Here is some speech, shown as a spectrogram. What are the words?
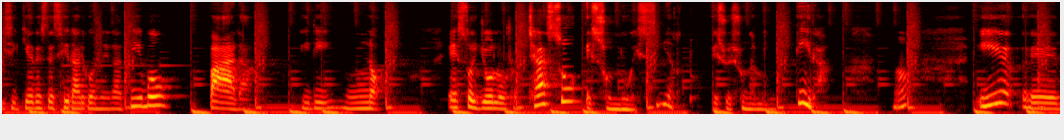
Y si quieres decir algo negativo, para y di no. Eso yo lo rechazo, eso no es cierto, eso es una mentira. ¿no? Y eh,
